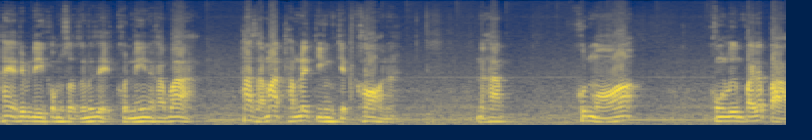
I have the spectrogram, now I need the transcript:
ให้อธิบดีกรมสอบสวนพิเศษคนนี้นะครับว่า ถ้าสามารถทำได้จริงเจ็ดข้อนะนะครับ คุณหมอ คงลืมไปหรือเปล่า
